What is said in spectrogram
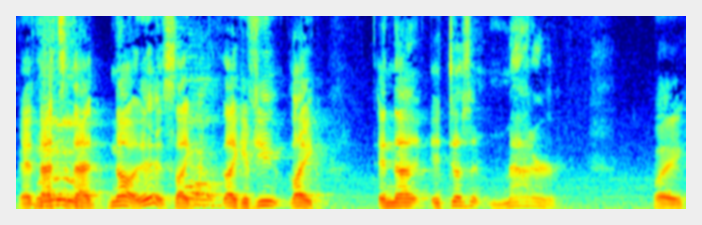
And that's Boom. that. No, it is like Well- like if you like, and that it doesn't matter, like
